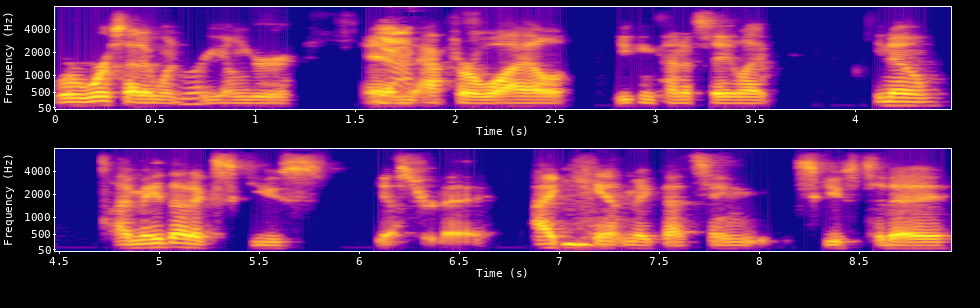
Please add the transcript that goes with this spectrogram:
We're worse at it when we're younger. And Yeah. after a while, you can kind of say, like, you know, I made that excuse yesterday. I Mhm. can't make that same excuse today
